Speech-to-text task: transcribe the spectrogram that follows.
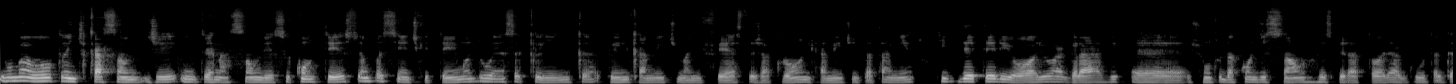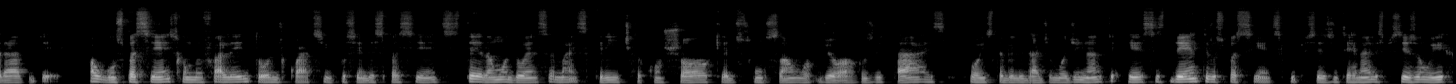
E uma outra indicação de internação nesse contexto é um paciente que tem uma doença clínica, clinicamente manifesta, já cronicamente em tratamento, que deteriore ou agrave é, junto da condição respiratória aguda grave dele. Alguns pacientes, como eu falei, em torno de 4, 5% desses pacientes terão uma doença mais crítica, com choque, a disfunção de órgãos vitais ou instabilidade hemodinâmica. Esses, dentre os pacientes que precisam internar, eles precisam ir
